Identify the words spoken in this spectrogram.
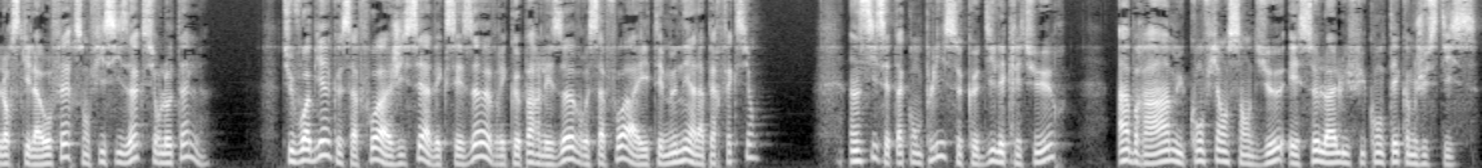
lorsqu'il a offert son fils Isaac sur l'autel? Tu vois bien que sa foi agissait avec ses œuvres et que par les œuvres sa foi a été menée à la perfection. Ainsi s'est accompli ce que dit l'Écriture, Abraham eut confiance en Dieu et cela lui fut compté comme justice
